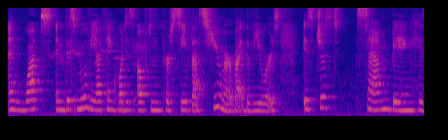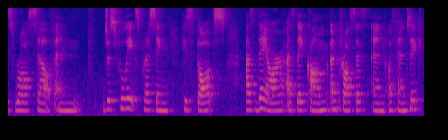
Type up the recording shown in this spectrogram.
and what in this movie, I think what is often perceived as humor by the viewers is just Sam being his raw self and just fully expressing his thoughts as they are, as they come, and unprocessed and authentic.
